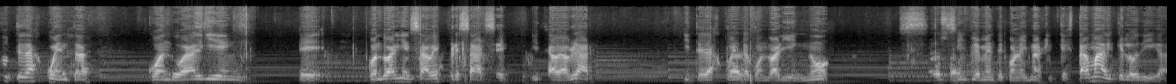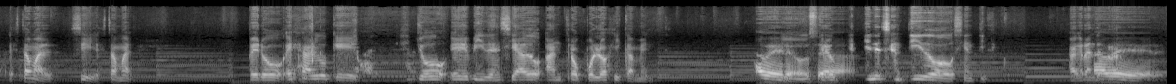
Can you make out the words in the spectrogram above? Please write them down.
tú te das cuenta cuando alguien, eh, cuando alguien sabe expresarse y sabe hablar, y te das cuenta cuando alguien no, simplemente con la imagen. Está mal que lo diga, está mal, sí, está mal. Pero es algo que yo he evidenciado antropológicamente. A ver, o sea, tiene sentido científico. A, a ver,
